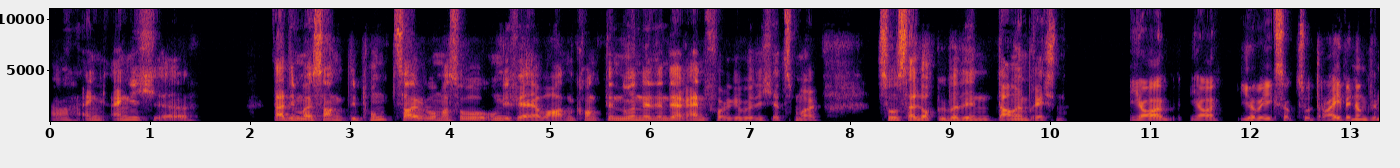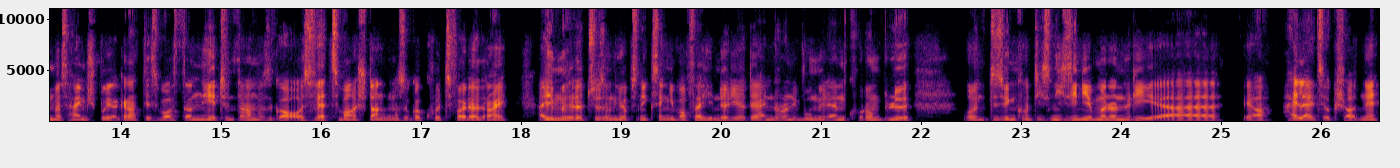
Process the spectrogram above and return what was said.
Ja, eigentlich äh, da ich mal sagen, die Punktzahl, wo man so ungefähr erwarten konnte, nur nicht in der Reihenfolge, würde ich jetzt mal so salopp über den Daumen brechen. Ja, ja, ich habe eh gesagt, so drei, wenn dann gewinnen wir das Heimspiel, ja, gerade das war es dann nicht. Und dann haben wir sogar auswärts, war, standen wir sogar kurz vor der drei. Also ich muss ja dazu sagen, ich habe es nicht gesehen, ich war verhindert, ich hatte ein Rendezvous mit einem Cordon Bleu und deswegen konnte ich es nicht sehen. Ich habe mir dann nur die äh, ja, Highlights angeschaut, ne?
